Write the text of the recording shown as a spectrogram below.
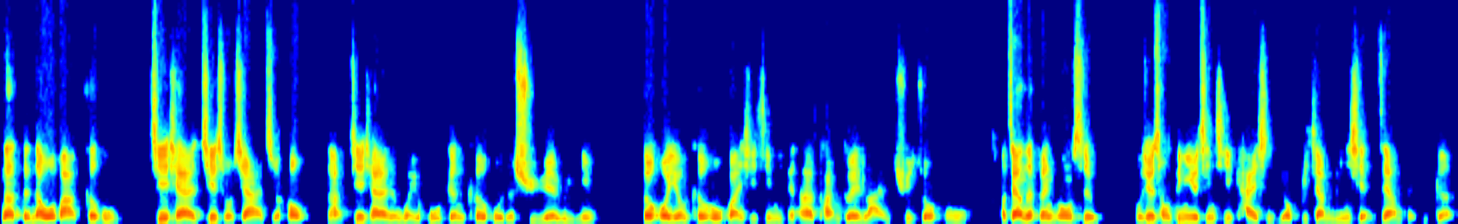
那等到我把客户接下来接手下来之后，那接下来的维护跟客户的续约 renew 都会由客户关系经理跟他的团队来去做服务。哦，这样的分工是我觉得从订阅经济开始有比较明显这样的一个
